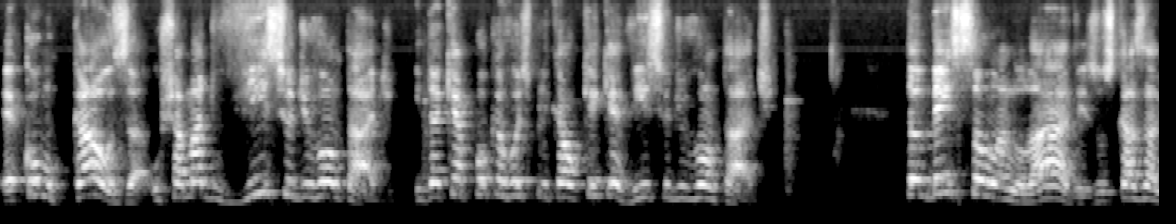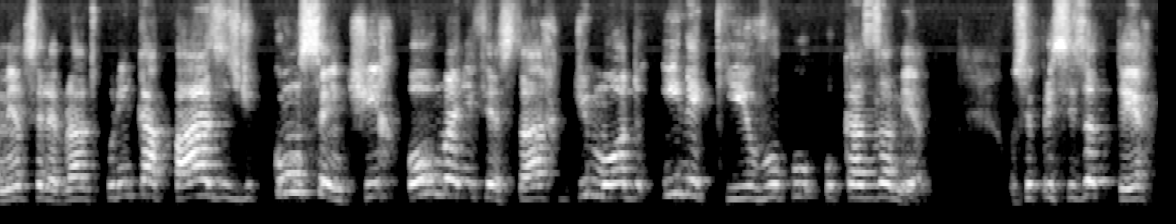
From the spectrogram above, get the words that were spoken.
é, como causa o chamado vício de vontade. E daqui a pouco eu vou explicar o que é vício de vontade. Também são anuláveis os casamentos celebrados por incapazes de consentir ou manifestar de modo inequívoco o casamento. Você precisa ter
